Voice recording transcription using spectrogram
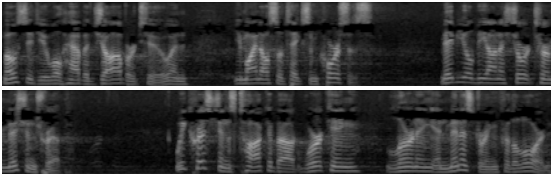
Most of you will have a job or two, and you might also take some courses. Maybe you'll be on a short term mission trip we Christians talk about working, learning, and ministering for the Lord.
